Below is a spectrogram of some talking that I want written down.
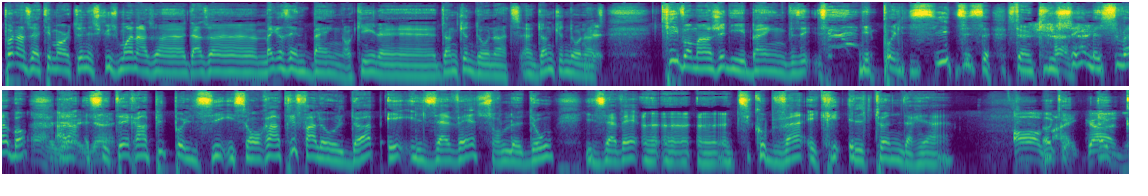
pas dans un Tim Horton, excuse-moi, dans un, dans un magasin de bang, OK, le Dunkin' Donuts, un Dunkin' Donuts qui va manger des beignes? Les policiers, c'est un cliché, mais souvent, bon. Alors, c'était rempli de policiers. Ils sont rentrés faire le hold-up et ils avaient sur le dos, ils avaient un, un, petit coupe-vent écrit Hilton derrière. Oh my God!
